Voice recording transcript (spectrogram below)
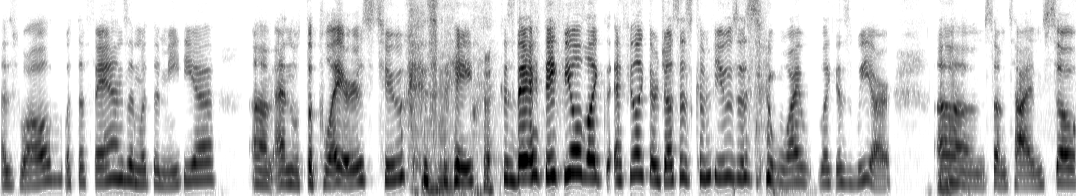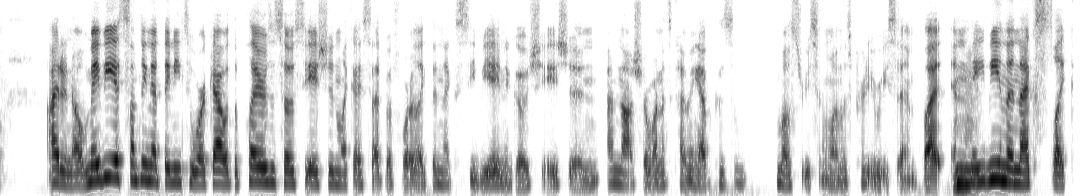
as well with the fans and with the media um, and with the players too, because mm-hmm. they because they they feel like I feel like they're just as confused as why like as we are mm-hmm. um, sometimes. So I don't know. Maybe it's something that they need to work out with the Players Association, like I said before, like the next CBA negotiation. I'm not sure when it's coming up because the most recent one was pretty recent, but and mm-hmm. maybe in the next like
